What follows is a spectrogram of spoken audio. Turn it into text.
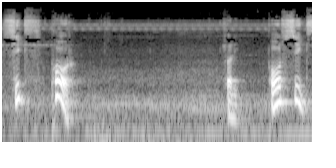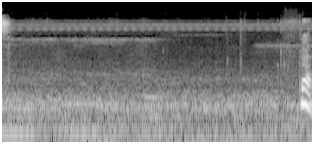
six four. Sorry four six clear.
